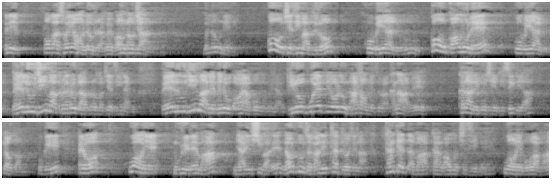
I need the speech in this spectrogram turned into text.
ဒီနေ့ပေါ်ကဆွဲရအောင်လုပ်တာမင်းဘောင်းနောက်ကြတာမလုပ်နဲ့ ကိုယ့်ကိုဖြစ်စည်းမှဘယ်လိုကိုဘေးရလူကိုယ့်ကိုကောင်းဖို့လေကိုဘေးရလူဘယ်လူကြီးမှခင်ဗျားတို့လာပြီးတော့မဖြစ်စည်းနိုင်ဘူးဘယ်လူကြီးမှလည်းမင်းတို့ကောင်းရဖို့မပေးနိုင်ဘူးဒီလိုပွဲပြောလို့နားထောင်နေဆိုတာခဏပဲခဏနေလို့ရှိရင်ဒီစိတ်တရားပျောက်သွားမှာโอเคအဲ့တော့ဥအောင်ရဲ့မူတွေထဲမှာအများကြီးရှိပါတယ်နောက်တစ်ခုစကားလေးထပ်ပြောချင်တာထမ်းတဲ့တမကံကောင်းမဖြစ်စေနဲ့ဥအောင်ရဲ့ဘဝမှာ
